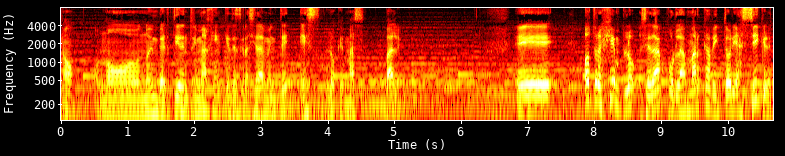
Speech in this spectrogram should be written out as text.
¿no? O no, no invertir en tu imagen, que desgraciadamente es lo que más vale. Eh, Otro ejemplo se da por la marca Victoria's Secret.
